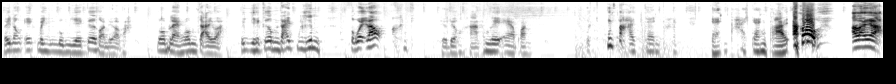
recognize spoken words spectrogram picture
เฮ้ยน้องเอ็กซ์ไปลุมเยเกอร์ก่อนดีกว่าปะร่วมแรงร่วมใจว่ะเยเยเกอร์มันได้ปืนตัวแล้ว เดี๋ยวเดี๋ยวหาทำเลแอบก่อน ตายแกงตายแกงตายแกงตายเอ้าอะไรอะ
